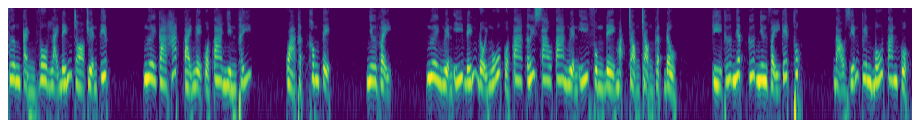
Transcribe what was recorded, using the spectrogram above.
Phương cảnh vô lại đến trò chuyện tiếp. Ngươi ca hát tài nghệ của ta nhìn thấy. Quả thật không tệ. Như vậy. Ngươi nguyện ý đến đội ngũ của ta tới sao ta nguyện ý phùng đề mặt trọng trọng gật đầu. Kỳ thứ nhất cứ như vậy kết thúc. Đạo diễn tuyên bố tan cuộc.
